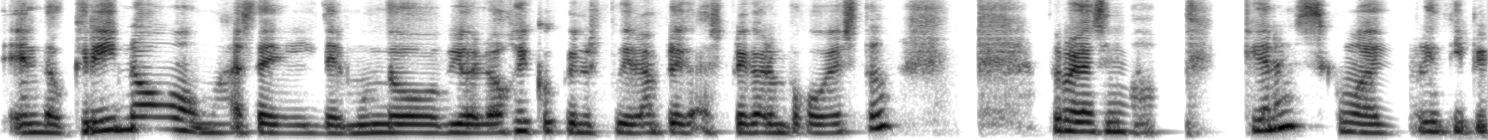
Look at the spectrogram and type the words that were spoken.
endocrino o más del, mundo biológico que nos pudiera explicar un poco esto. Pero las como al principio,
